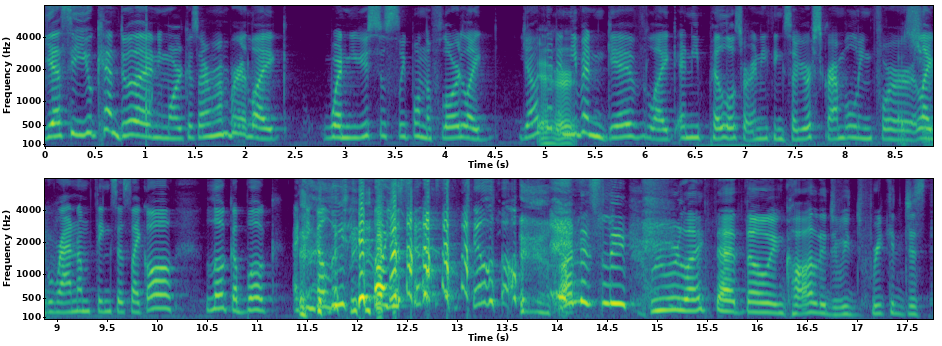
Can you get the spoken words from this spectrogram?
Yeah, see, you can't do that anymore because I remember like when you used to sleep on the floor, like y'all It didn't hurt. even give like any pillows or anything, so you're scrambling for That's like true. random things. It's like, oh, look, a book. I think I'll leave. oh, you said it's a pillow. Honestly, we were like that though in college. We freaking just,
